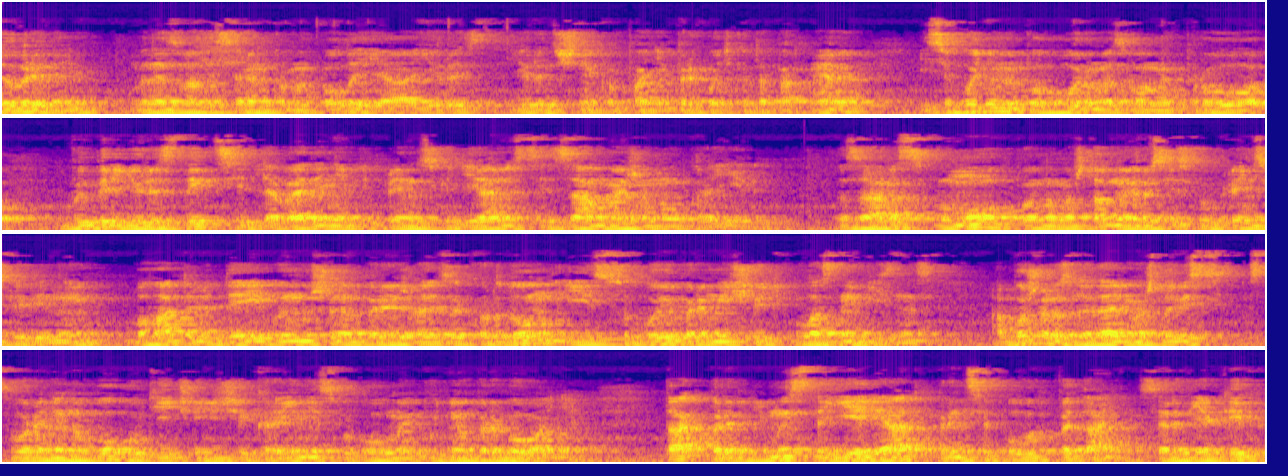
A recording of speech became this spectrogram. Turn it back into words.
Гончаренко Микола, я юрист юридичної компанії Приходько та партнери. І сьогодні ми поговоримо з вами про вибір юрисдикції для ведення підприємницької діяльності за межами України. Зараз в умовах повномасштабної російсько-української війни багато людей вимушено переїжджають за кордон і з собою переміщують власний бізнес або ж розглядають можливість створення нового у тій чи іншій країні свого майбутнього перебування. Так, перед людьми стає ряд принципових питань, серед яких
